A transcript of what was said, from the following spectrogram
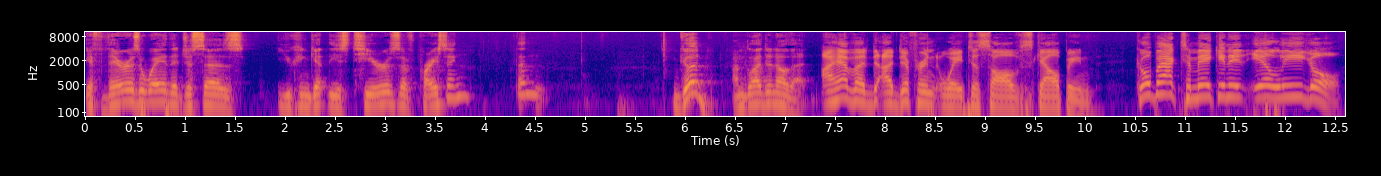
if there is a way that just says you can get these tiers of pricing, then good. I'm glad to know that. I have a, a different way to solve scalping. Go back to making it illegal.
